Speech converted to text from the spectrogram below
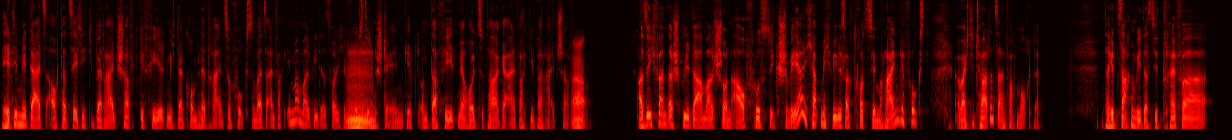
hätte mir da jetzt auch tatsächlich die Bereitschaft gefehlt, mich da komplett reinzufuchsen, weil es einfach immer mal wieder solche mhm. frustigen. Stellen gibt. Und da fehlt mir heutzutage einfach die Bereitschaft. Ja. Also ich fand das Spiel damals schon auch frustig schwer. Ich habe mich, wie gesagt, trotzdem reingefuchst, weil ich die Turtles einfach mochte. Da gibt Sachen wie, dass die Treffer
